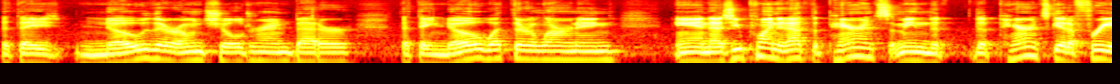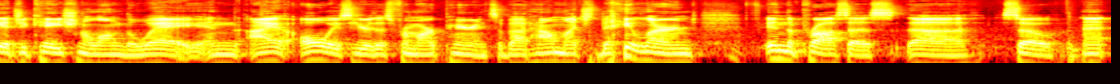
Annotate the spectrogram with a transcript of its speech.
that they know their own children better, that they know what they're learning. And as you pointed out, the parents, I mean, the, the parents get a free education along the way. And I always hear this from our parents about how much they learned in the process. Uh, so uh,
